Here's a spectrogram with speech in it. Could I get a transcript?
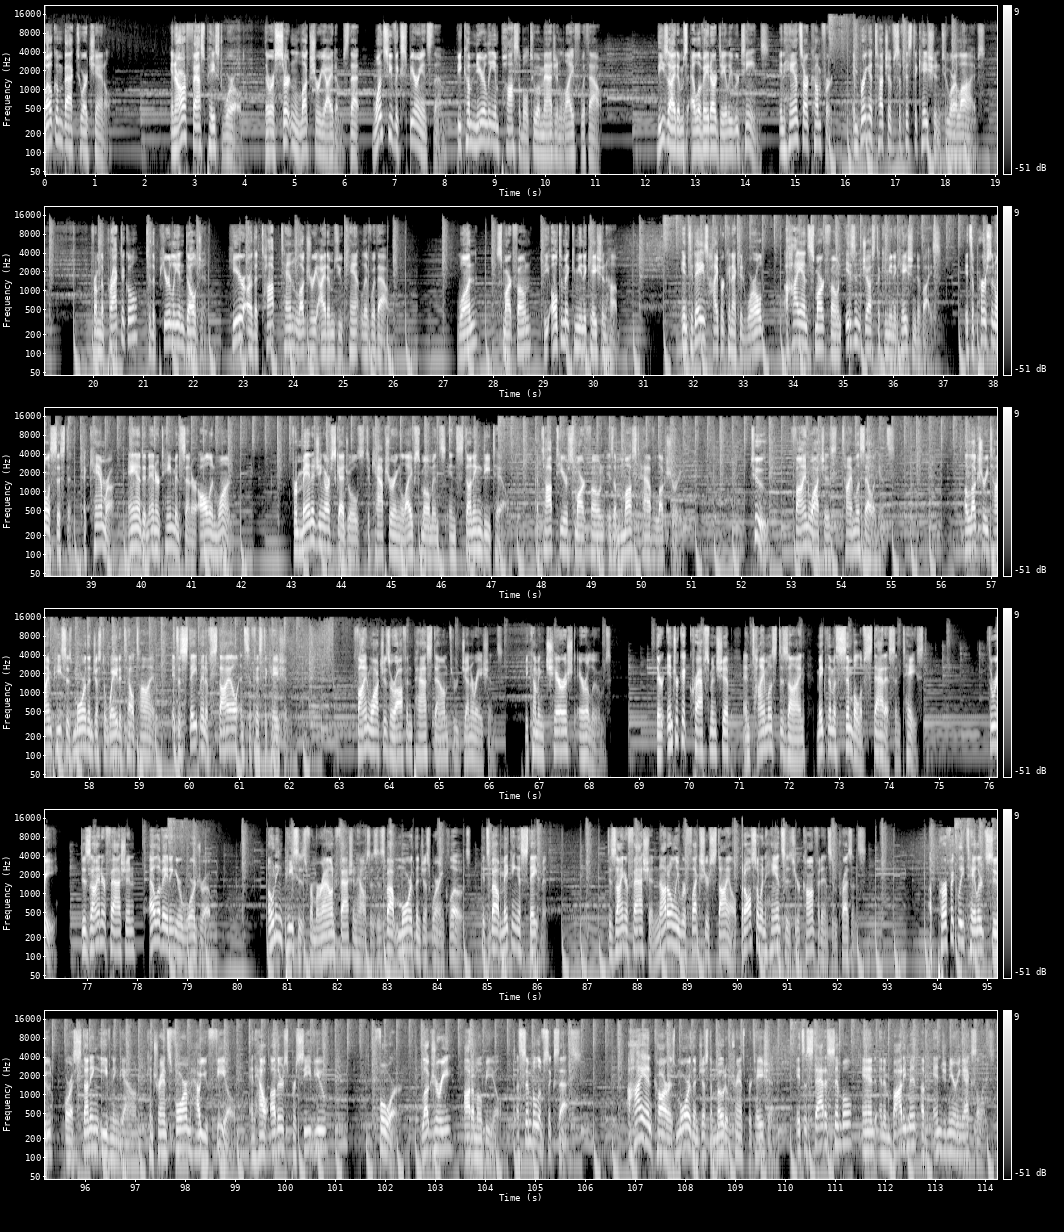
Welcome back to our channel. In our fast-paced world, there are certain luxury items that, once you've experienced them, become nearly impossible to imagine life without. These items elevate our daily routines, enhance our comfort, and bring a touch of sophistication to our lives. From the practical to the purely indulgent, here are the top 10 luxury items you can't live without. 1. Smartphone, the ultimate communication hub. In today's hyper-connected world, a high-end smartphone isn't just a communication device. It's a personal assistant, a camera, and an entertainment center all in one. From managing our schedules to capturing life's moments in stunning detail, a top-tier smartphone is a must-have luxury. 2. Fine watches, timeless elegance. A luxury timepiece is more than just a way to tell time. It's a statement of style and sophistication. Fine watches are often passed down through generations, becoming cherished heirlooms. Their intricate craftsmanship and timeless design make them a symbol of status and taste. 3. Designer fashion, elevating your wardrobe. Owning pieces from around fashion houses is about more than just wearing clothes. It's about making a statement. Designer fashion not only reflects your style, but also enhances your confidence and presence. A perfectly tailored suit or a stunning evening gown can transform how you feel and how others perceive you. 4. Luxury automobile, a symbol of success. A high-end car is more than just a mode of transportation. It's a status symbol and an embodiment of engineering excellence.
